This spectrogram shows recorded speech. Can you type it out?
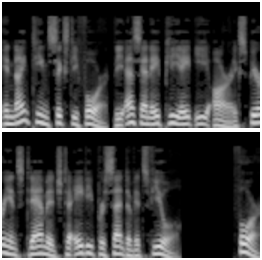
In 1964, the SNAP-8ER experienced damage to 80% of its fuel. 4.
